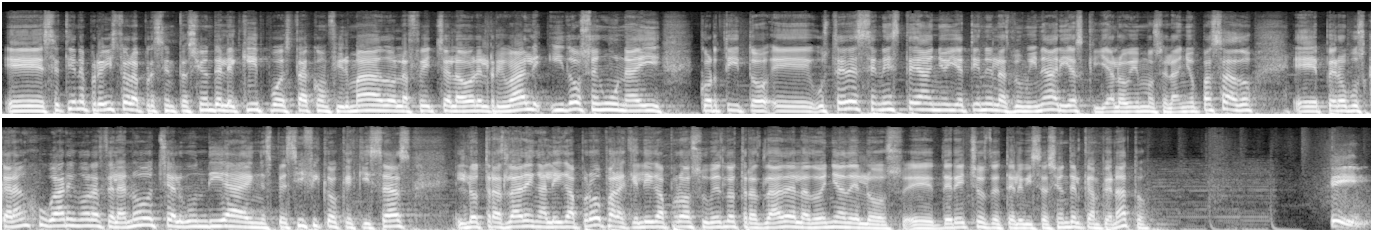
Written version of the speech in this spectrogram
Eh, se tiene previsto la presentación del equipo, está confirmado la fecha, la hora, el rival y dos en una ahí, cortito. Eh, ustedes en este año ya tienen las luminarias, que ya lo vimos el año pasado, pero buscarán jugar en horas de la noche, algún día en específico que quizás lo trasladen a Liga Pro para que Liga Pro a su vez lo traslade a la dueña de los derechos de televisación del campeonato. Sí,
